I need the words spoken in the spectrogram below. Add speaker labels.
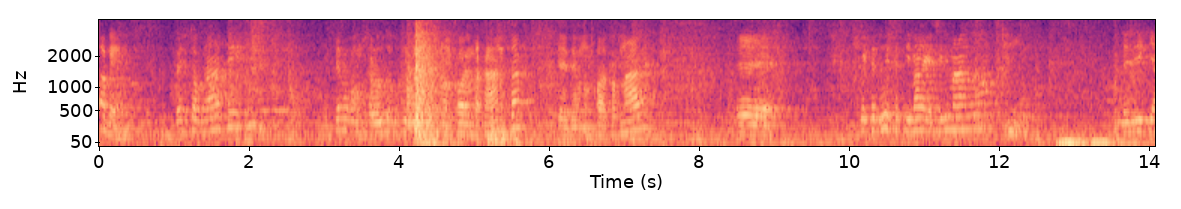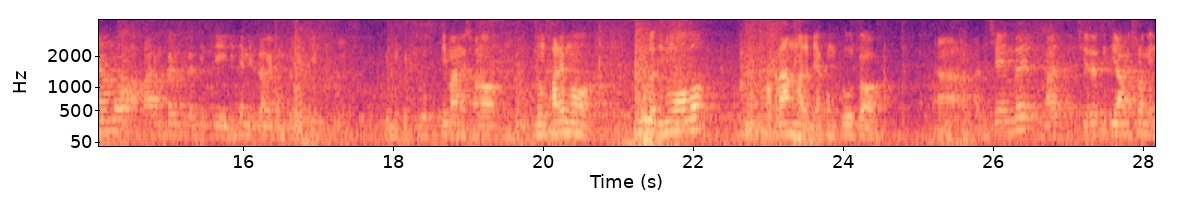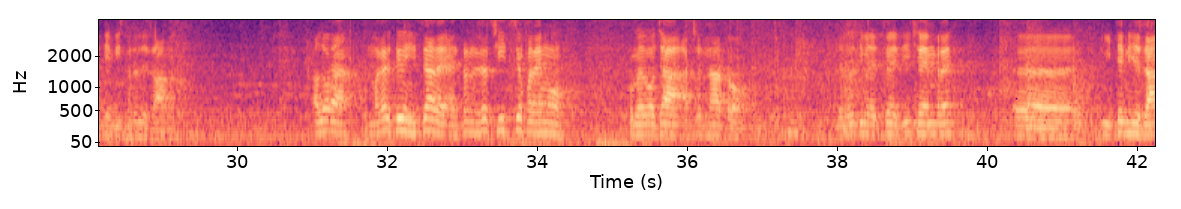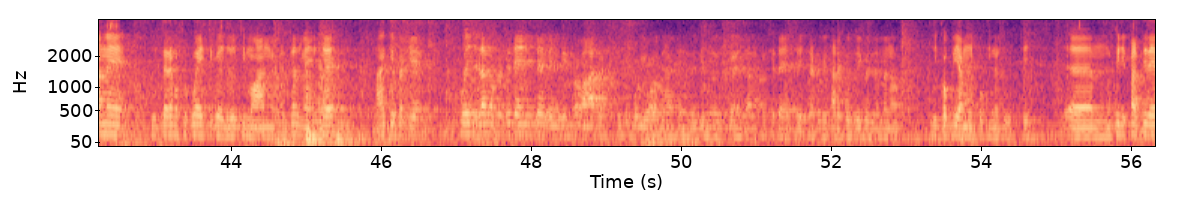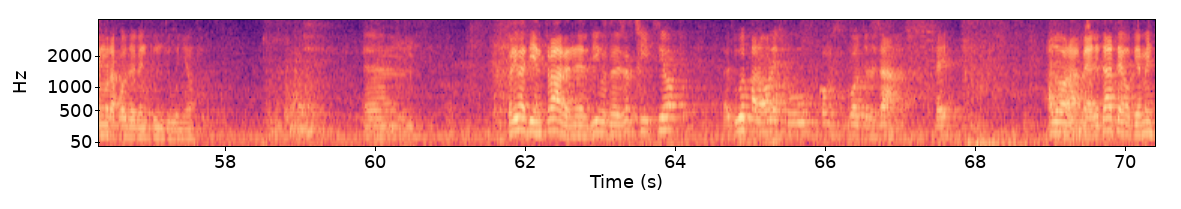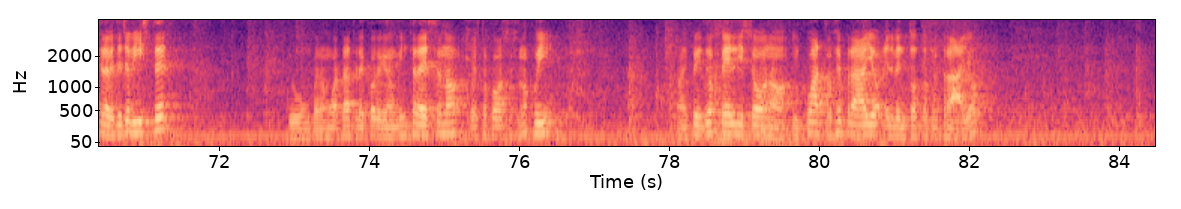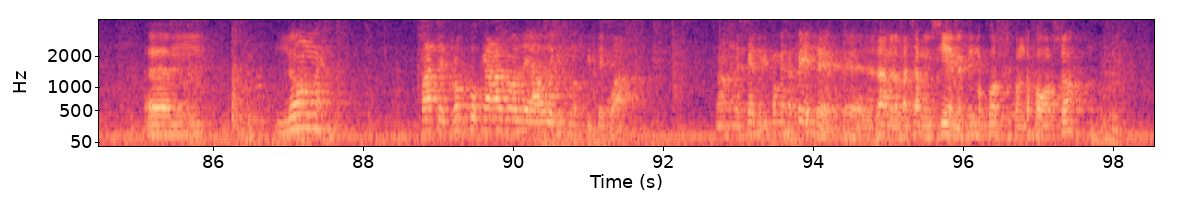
Speaker 1: Va bene, bentornati. Iniziamo con un saluto a tutti quelli che sono ancora in vacanza, che devono ancora tornare. Eh, queste due settimane che ci rimangono le dedichiamo a fare un paio di esercizi di temi di esame completi. Quindi queste due settimane sono, non faremo nulla di nuovo, il programma l'abbiamo concluso a, a dicembre, ma ci esercitiamo solamente in vista dell'esame. Allora, magari prima di iniziare a entrare nell'esercizio faremo, come avevo già accennato nelle ultime lezioni di dicembre, eh, i temi di esame punteremo su questi, quelli dell'ultimo anno essenzialmente, anche perché quelli dell'anno precedente ve li ritrovate se siete curiosi anche nelle video lezioni dell'anno precedente, cerco di fare così così almeno li copriamo un pochino tutti ehm, quindi partiremo da quello del 21 giugno. Ehm, prima di entrare nel vivo dell'esercizio, eh, due parole su come si svolge l'esame. Okay? Allora, beh, le date ovviamente le avete già viste, dunque non guardate le cose che non vi interessano, questo corso sono qui, i primi due appelli sono il 4 febbraio e il 28 febbraio, ehm, non fate troppo caso alle aule che sono scritte qua no? nel senso che come sapete eh, l'esame lo facciamo insieme primo corso, secondo corso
